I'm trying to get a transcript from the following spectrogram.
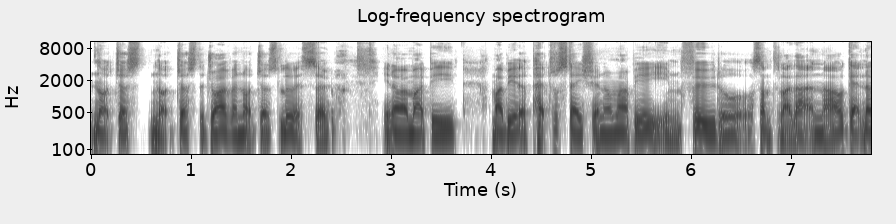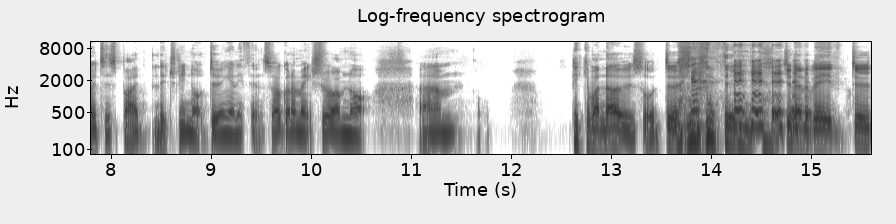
not just not just the driver, not just Lewis. So, you know, I might be might be at a petrol station, I might be eating food or, or something like that, and I'll get noticed by literally not doing anything. So I've got to make sure I'm not um, picking my nose or doing anything. do you know what I mean? Do,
